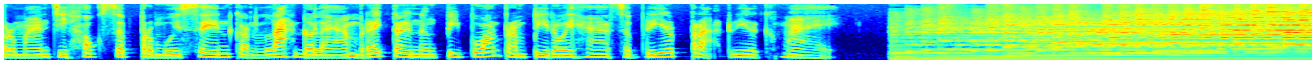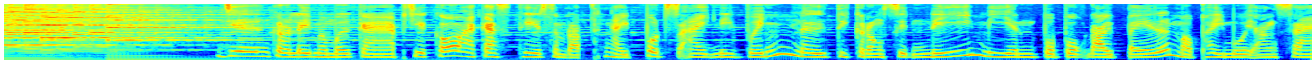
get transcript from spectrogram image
ប្រមាណជា66សេនកន្លះដុល្លារអាមេរិកត្រូវនឹង2750រៀលប្រាក់រៀលខ្មែរ យើងក៏លេខមកមើលការព្យាករណ៍អាកាសធាតុសម្រាប់ថ្ងៃពុធស្អែកនេះវិញ នៅទីក្រុងស៊ីដនី មានពពកដោយពេល21អង្សា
